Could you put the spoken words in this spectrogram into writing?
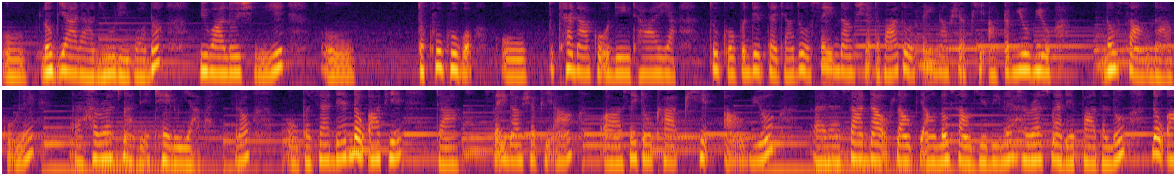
ဟိုလုပ်ပြတာမျိုးတွေပေါ့နော်ပြီးသွားလို့ရှိရင်ဟို တခုခုပေါ့ဟိုသူခန္ဓာကိုယ်အနေထားအရသူ့ကိုပဏိသက်ကြောင့်သူ့စိတ်နှောက်ရှက်တပားသူ့စိတ်နှောက်ရှက်ဖြစ်အောင်တမျိုးမျိုးလှုပ်ဆောင်တာကိုလည်း harassment နဲ့ထည့်လို့ရပါတယ်အဲ့တော့ဟိုပါဇက်နဲ့နှုတ်အဖြစ်ဒါစိတ်နှောက်ရှက်ဖြစ်အောင်အာစိတ်ဒုက္ခဖြစ်အောင်မျိုးအဲစာနောက်လောင်ပြောင်လှုပ်ဆောင်ခြင်းဒီလည်း harassment နဲ့ပါတယ်လို့နှုတ်အ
